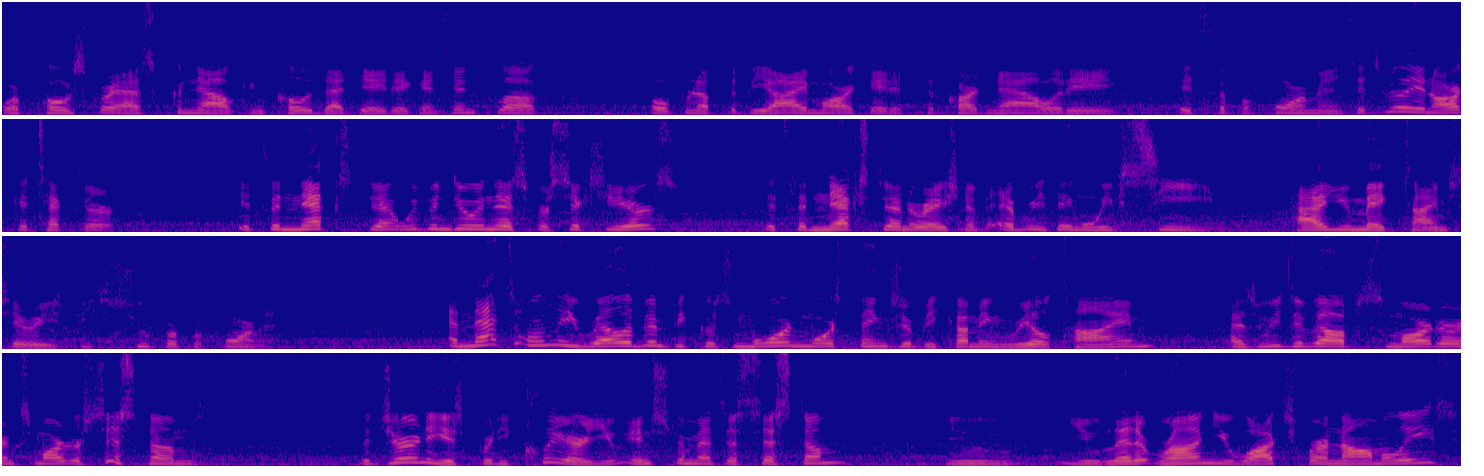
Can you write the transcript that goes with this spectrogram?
or Postgres can now can code that data against Influx, open up the BI market, it's the cardinality, it's the performance, it's really an architecture. It's the next, gen we've been doing this for six years, it's the next generation of everything we've seen, how you make time series be super performant. And that's only relevant because more and more things are becoming real time. As we develop smarter and smarter systems, the journey is pretty clear. You instrument a system, you, you let it run, you watch for anomalies,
